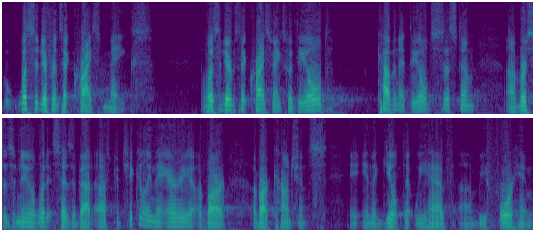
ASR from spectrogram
what's the difference that Christ makes? And what's the difference that Christ makes with the old covenant, the old system, uh, versus the new and what it says about us, particularly in the area of our, of our conscience, in, in the guilt that we have uh, before him.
